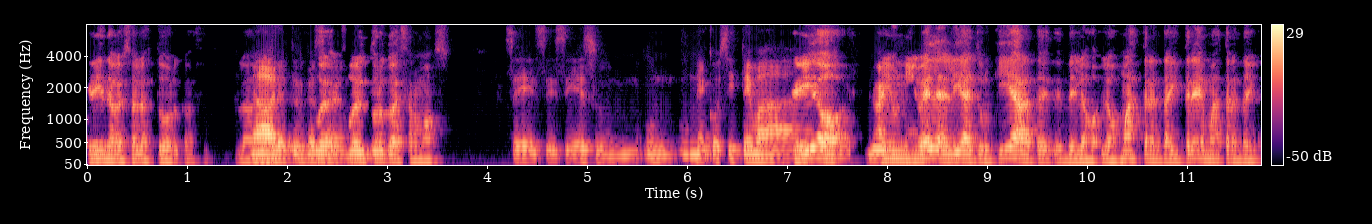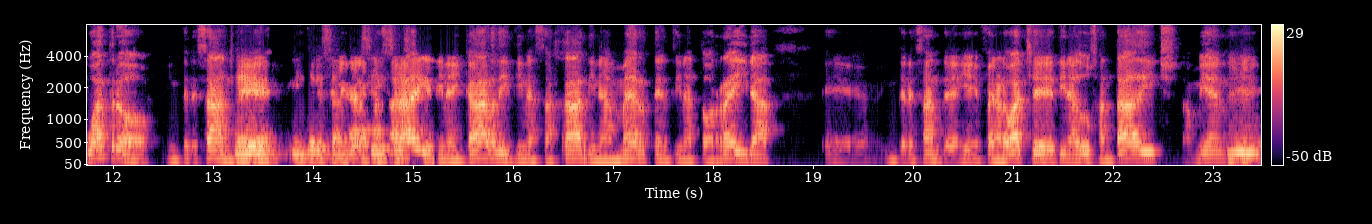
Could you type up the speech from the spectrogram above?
Qué lindo que son los turcos. no, los turcos son... el turco es hermoso. Sí, sí, sí, es un, un, ecosistema. Te digo, hay un nivel en la Liga de Turquía de, los, los, más 33, más 34, interesante. Sí, ¿eh? interesante. Tiene a que tiene a Icardi, tiene a Zaha, tiene a Mertens, tiene a Torreira. Eh, interesante. Y Fenerbahce tiene a Dusan Tadic también. Mm.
